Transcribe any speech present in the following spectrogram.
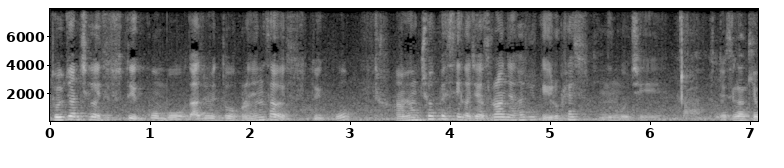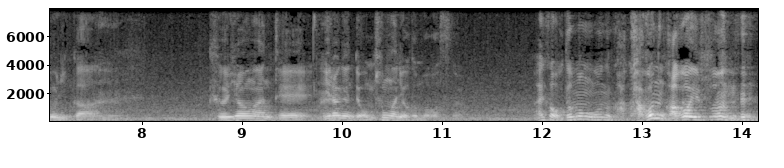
돌잔치가 있을 수도 있고 뭐 나중에 또 그런 행사가 있을 수도 있고 아, 형 취업했으니까 제가 술 한잔 사줄게 이렇게 할 수도 있는 거지. 아 근데 생각해보니까 응. 그 형한테 네. 1학년 때 엄청 많이 얻어먹었어요 아, 그러니까 얻어먹은 거는 과- 과거는 과거일 뿐.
